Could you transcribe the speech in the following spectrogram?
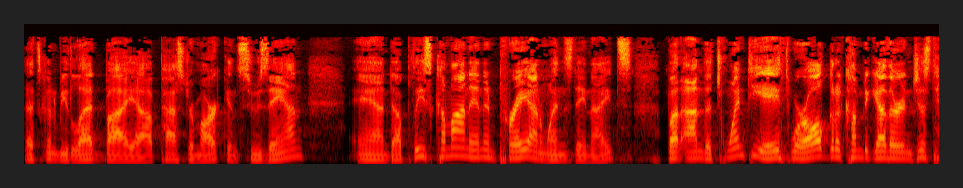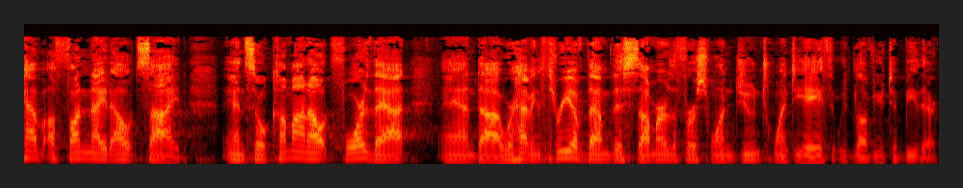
That's going to be led by uh, Pastor Mark and Suzanne. And uh, please come on in and pray on Wednesday nights. But on the 28th, we're all going to come together and just have a fun night outside. And so come on out for that. And uh, we're having three of them this summer. The first one, June 28th. We'd love you to be there.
